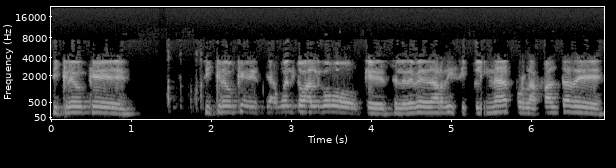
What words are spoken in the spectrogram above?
sí creo que sí creo que se ha vuelto algo que se le debe dar disciplina por la falta de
